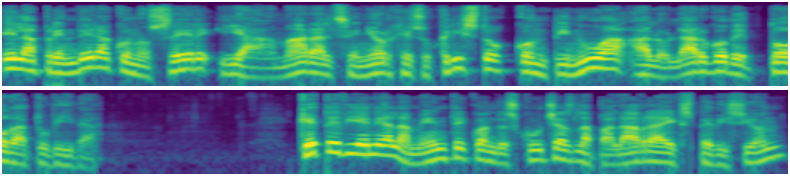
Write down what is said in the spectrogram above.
El aprender a conocer y a amar al Señor Jesucristo continúa a lo largo de toda tu vida. ¿Qué te viene a la mente cuando escuchas la palabra expedición?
